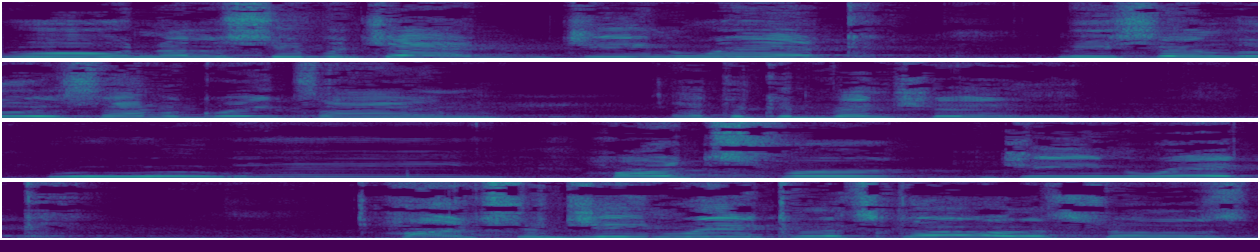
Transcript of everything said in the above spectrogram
Ooh, another super chat. Gene Rick. Lisa and Lewis, have a great time at the convention. Woo! Yay. Hearts for Gene Rick. Hearts for Gene Rick. Let's go. Let's fill this,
